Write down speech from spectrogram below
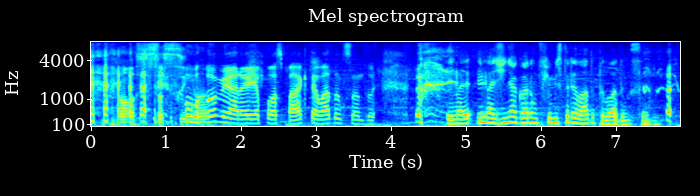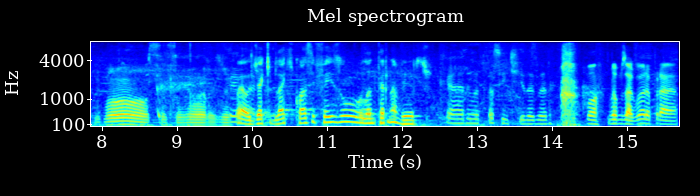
Nossa O senhora. Homem-Aranha pós-pacto é o Adam Sandler. Ima- Imagine agora um filme estrelado pelo Adam Sandler. Nossa senhora, gente. Ué, o Jack Black quase fez o Lanterna Verde. Caramba, faz sentido agora. Bom, vamos agora para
